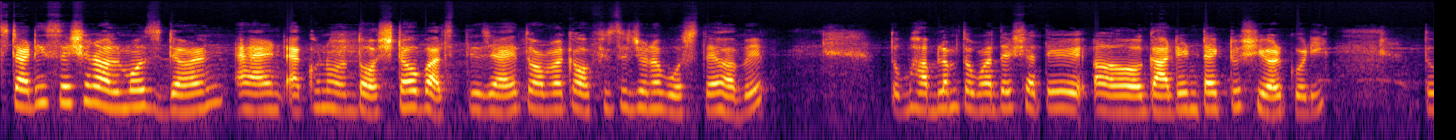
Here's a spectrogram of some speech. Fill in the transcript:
Study session almost done and এখনও দশটাও বাজতে যায় তো আমাকে অফিসের জন্য বসতে হবে। তো ভাবলাম তোমাদের সাথে গার্ডেনটা একটু শেয়ার করি। তো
